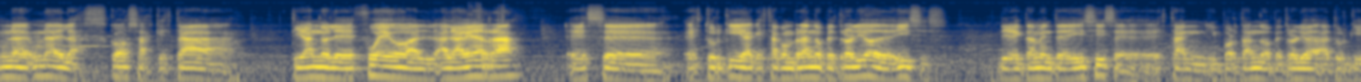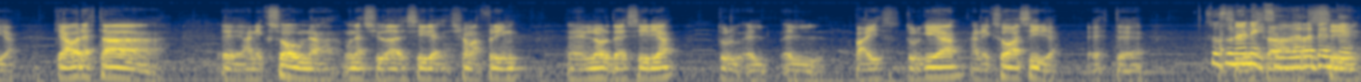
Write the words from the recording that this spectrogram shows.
una, una de las cosas que está tirándole fuego al- a la guerra es, eh, Turquía que está comprando petróleo de ISIS. Directamente de ISIS eh, están importando petróleo a, Turquía, que ahora está eh, anexó una, una ciudad de Siria que se llama Afrin, en el norte de Siria. Tur- el, el país, Turquía, anexó a Siria. Este, Sos Así un anexo, ya- de repente. sí,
